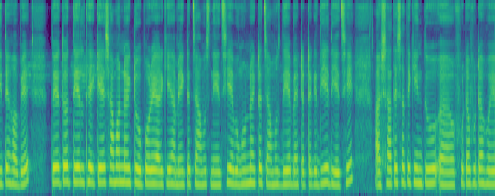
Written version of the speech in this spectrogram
দিতে হবে। তো এ তো তেল থেকে সামান্য একটু উপরে আর কি আমি একটা চামচ নিয়েছি এবং অন্য একটা চামচ দিয়ে ব্যাটারটাকে দিয়ে দিয়েছি। আর সাথে সাথে কিন্তু ফুটা ফুটা হয়ে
